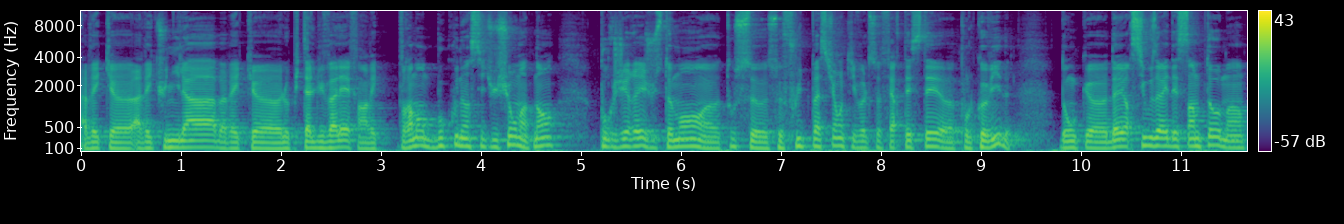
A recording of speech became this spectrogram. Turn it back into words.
avec, euh, Unilab, avec euh, l'hôpital du Valais, enfin avec vraiment beaucoup d'institutions maintenant pour gérer justement tout ce, flux de patients qui veulent se faire tester pour le Covid. Donc d'ailleurs si vous avez des symptômes, hein,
